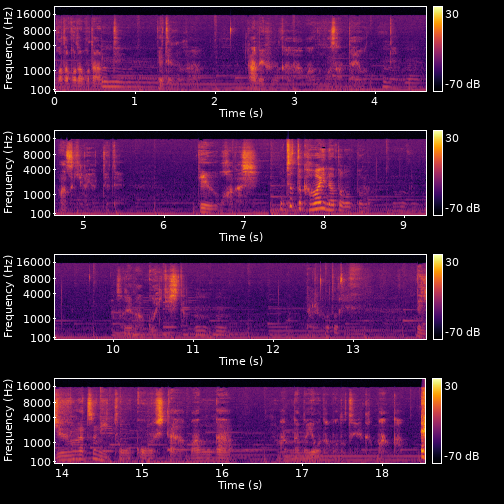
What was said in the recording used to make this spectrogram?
ポタポタポタうん。って出てくるから、雨降るからあずきが言ってて。っていうお話。うん、ちょっと可愛いなと思ったの、それが5位でした。うんうん。うん、なるほどです。で10月に投稿した漫画漫画のようなものというか漫画。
